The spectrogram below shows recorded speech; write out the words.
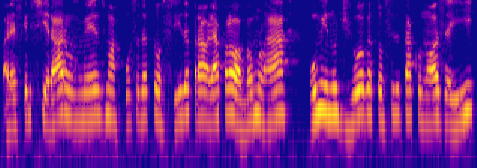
Parece que eles tiraram mesmo a força da torcida para olhar e falar, ó, vamos lá, um minuto de jogo, a torcida está com nós aí,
